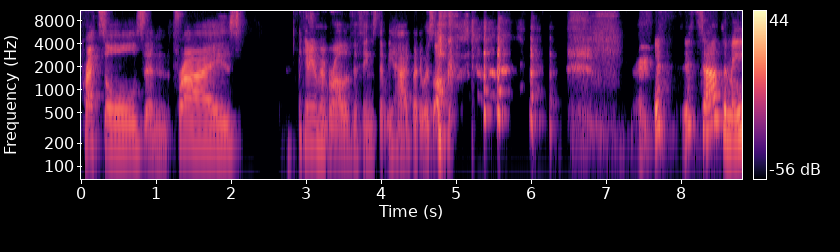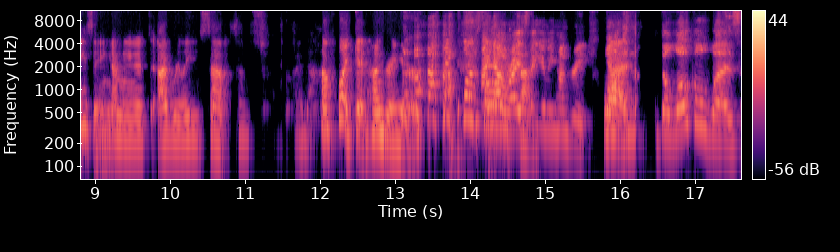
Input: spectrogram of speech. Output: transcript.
pretzels and fries. I can't even remember all of the things that we had, but it was all good. it, it sounds amazing. I mean, it, I really sound, sounds I'm like getting hungry here. I know, right? It's making me hungry. Well, yes. and the, the, local was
